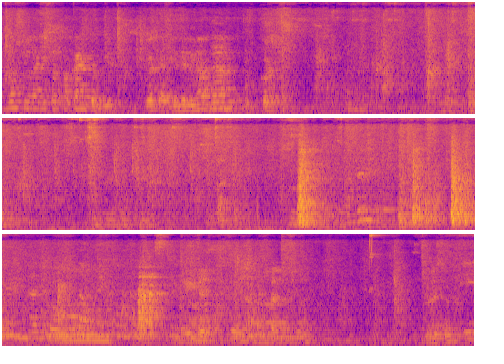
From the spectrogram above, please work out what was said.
ಎಮೋಷನಲ್ ಆಗಿ ಸ್ವಲ್ಪ ಕಂಟು ಬೇಕಾಗಿದ್ರೆ ಕೊಡ್ತೇನೆ ಕೊಡ್ತೀವಿ ಅಂದ್ರೆ ನನ್ನ ನಂಬ್ಬೇಕು ಅಂತ ಅನಿಸ್ತಿದೆ. ಈ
